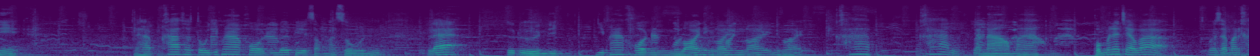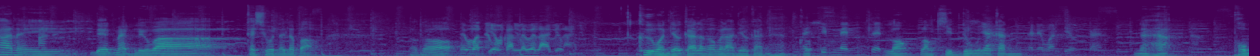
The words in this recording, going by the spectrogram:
นี่นะครับ ค่าศัตรู 25 คนด้วย p 250 และอื่นๆอีก 25 คน 100 100 100 100 ค่า ค่าระนาวมาก ผมไม่แน่ใจว่ามันสามารถค่าใน Dead Match หรือว่า Casual ได้หรือเปล่า แล้วก็ในวันเดียวกันและเวลาเดียวกันคือวันเดียวกันแล้วก็เวลาเดียวกันนะฮะก็ achievement เสร็จลองลองคิดดูแล้วกันภายในวันเดียวกันนะนะฮะผม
